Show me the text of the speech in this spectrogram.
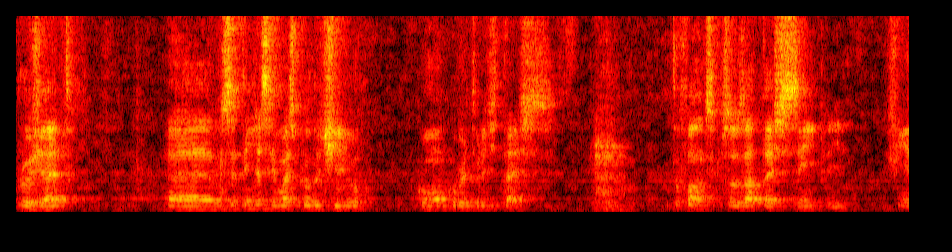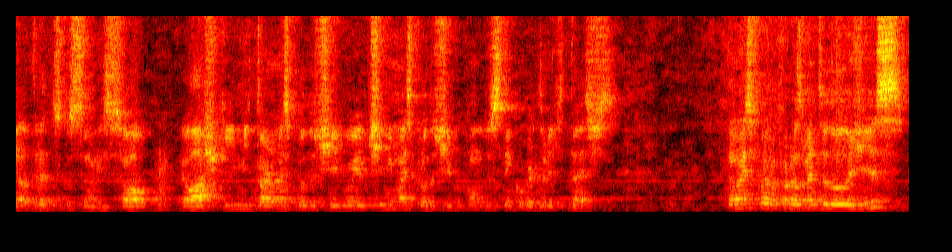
projeto, é, você tende a ser mais produtivo com a cobertura de testes. Estou falando que você precisa usar teste sempre, enfim, é outra discussão isso. Só eu acho que me torna mais produtivo e o time mais produtivo quando você tem cobertura de testes. Então, essas foram as metodologias.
